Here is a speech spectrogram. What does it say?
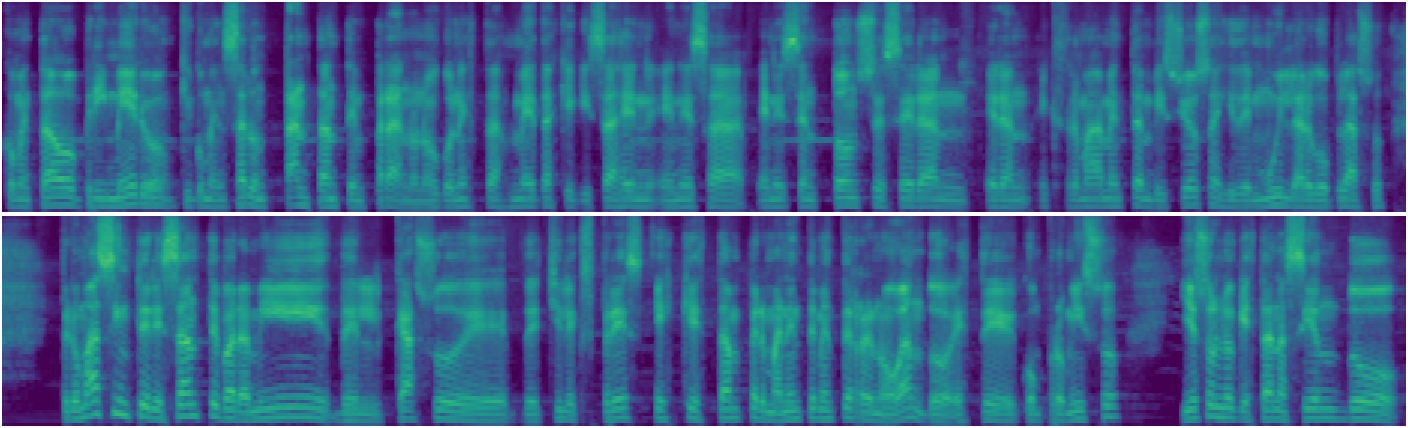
comentado primero que comenzaron tan, tan temprano, ¿no? Con estas metas que quizás en, en, esa, en ese entonces eran, eran extremadamente ambiciosas y de muy largo plazo. Pero más interesante para mí del caso de, Chile Express es que están permanentemente renovando este compromiso y eso es lo que están haciendo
